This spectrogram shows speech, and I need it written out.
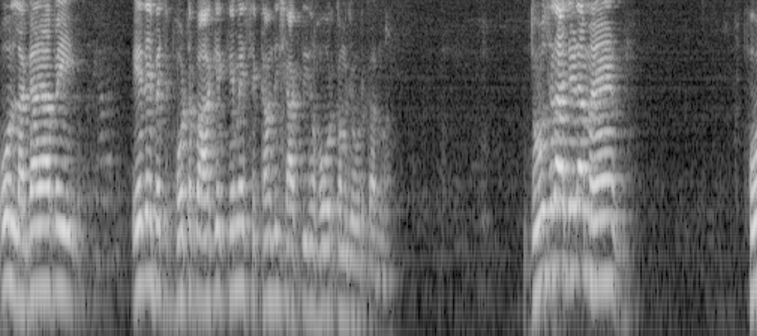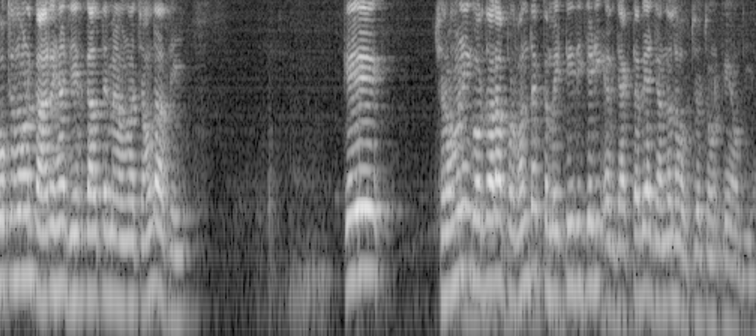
ਉਹ ਲੱਗਾ ਆ ਵੀ ਇਹਦੇ ਵਿੱਚ ਫੁੱਟ ਪਾ ਕੇ ਕਿਵੇਂ ਸਿੱਖਾਂ ਦੀ ਸ਼ਕਤੀ ਨੂੰ ਹੋਰ ਕਮਜ਼ੋਰ ਕਰਨਾ। ਦੂਸਰਾ ਜਿਹੜਾ ਮੈਂ ਫੋਕਸ ਹੁਣ ਕਰ ਰਿਹਾ, ਜਿਸ ਗੱਲ ਤੇ ਮੈਂ ਆਉਣਾ ਚਾਹੁੰਦਾ ਸੀ, ਕਿ ਸ਼੍ਰੋਮਣੀ ਗੁਰਦੁਆਰਾ ਪ੍ਰਬੰਧਕ ਕਮੇਟੀ ਦੀ ਜਿਹੜੀ ਐਗਜ਼ੈਕਟਿਵ ਹੈ ਜਨਰਲ ਹਾਊਸ ਚੋਂ ਚੁਣ ਕੇ ਆਉਂਦੀ ਹੈ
